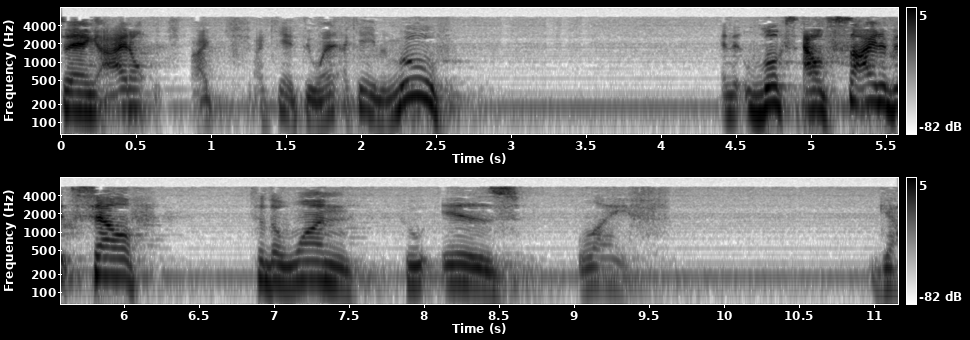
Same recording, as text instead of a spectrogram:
saying, I don't, I, I can't do it. I can't even move. And it looks outside of itself to the one who is life. God.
